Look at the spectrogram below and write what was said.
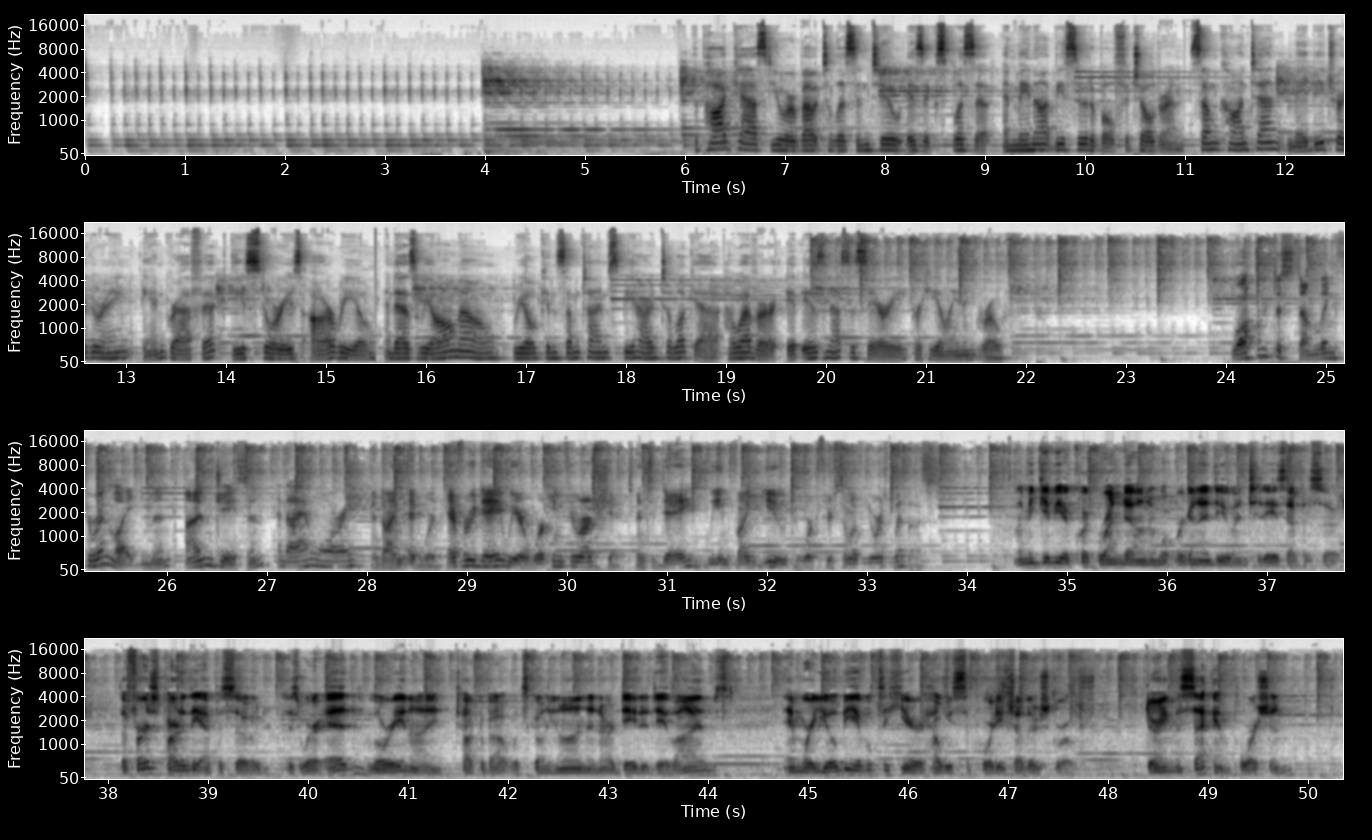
The podcast you are about to listen to is explicit and may not be suitable for children. Some content may be triggering and graphic. These stories are real, and as we all know, real can sometimes be hard to look at. However, it is necessary for healing and growth. Welcome to Stumbling Through Enlightenment. I'm Jason. And I am Lorri. And I'm Edward. Every day we are working through our shit, and today we invite you to work through some of yours with us. Let me give you a quick rundown of what we're going to do in today's episode. The first part of the episode is where Ed, Lorri, and I talk about what's going on in our day to day lives and where you'll be able to hear how we support each other's growth. During the second portion,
